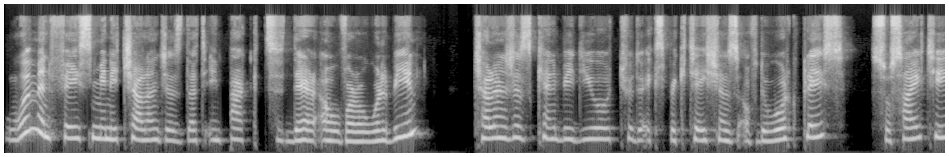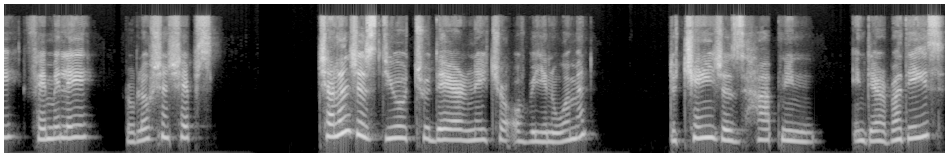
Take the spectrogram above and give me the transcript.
Women face many challenges that impact their overall well being. Challenges can be due to the expectations of the workplace, society, family, relationships. Challenges due to their nature of being women, the changes happening in their bodies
